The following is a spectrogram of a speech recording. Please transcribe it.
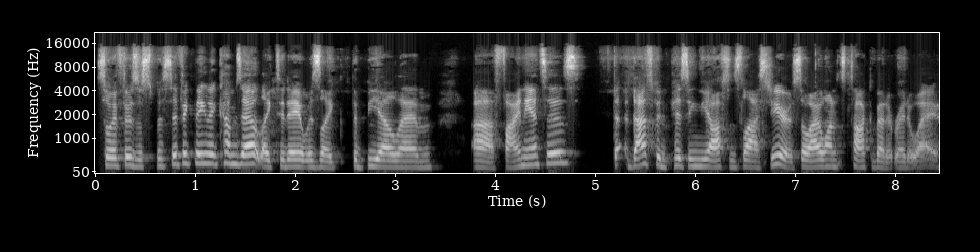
So if there's a specific thing that comes out, like today it was like the BLM uh, finances, th- that's been pissing me off since last year. So I wanted to talk about it right away.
